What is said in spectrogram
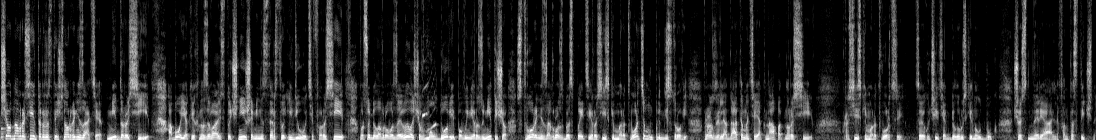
Ще одна в Росії терористична організація МІД Росії, або як їх називають точніше, Міністерство ідіотів Росії в особі Лаврова заявило, що в Молдові повинні розуміти, що створені загроз безпеці російським миротворцям у Придністров'ї розглядатиметься як напад на Росію. Російські миротворці це гучить як білоруський ноутбук. Щось нереальне, фантастичне.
